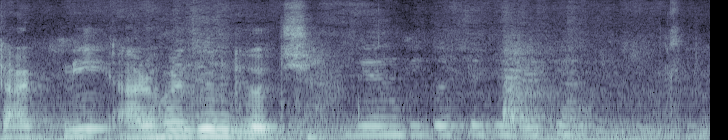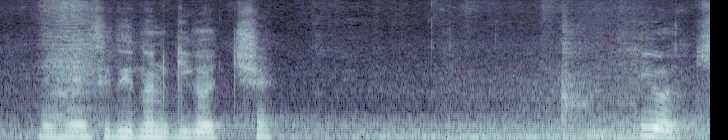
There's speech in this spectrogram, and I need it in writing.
চাটনি আর ওখানে দিদুন কি করছে? দেখে এসে দিদুন কি করছে? কি করছ?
